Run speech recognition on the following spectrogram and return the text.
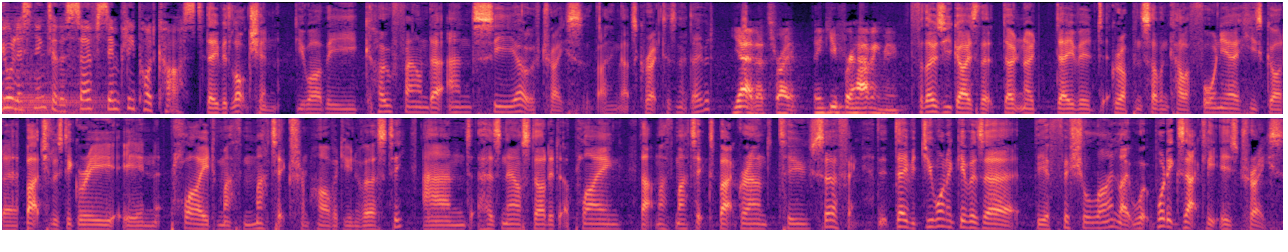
You're listening to the Surf Simply podcast. David Lokshin, you are the co founder and CEO of Trace. I think that's correct, isn't it, David? Yeah, that's right. Thank you for having me. For those of you guys that don't know, David grew up in Southern California. He's got a bachelor's degree in applied mathematics from Harvard University and has now started applying that mathematics background to surfing. David, do you want to give us a, uh, the official line? Like, what, what exactly is Trace?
